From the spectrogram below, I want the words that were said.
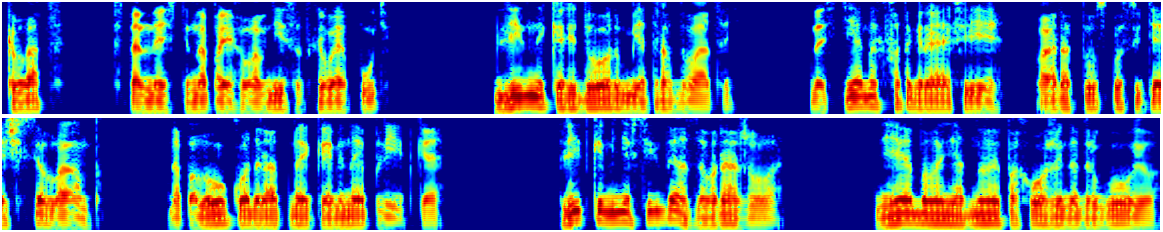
Клац! Стальная стена поехала вниз, открывая путь. Длинный коридор метров двадцать. На стенах фотографии, пара тускло светящихся ламп, на полу квадратная каменная плитка. Плитка меня всегда завораживала. Не было ни одной похожей на другую.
